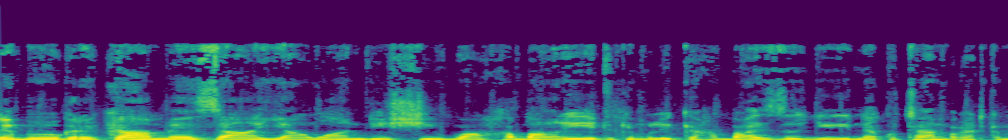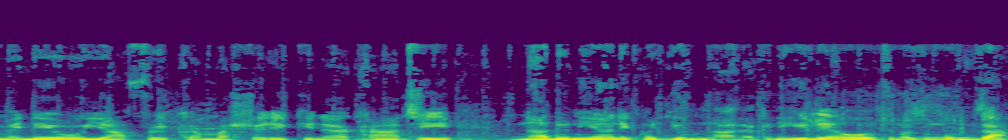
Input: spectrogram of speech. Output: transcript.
Karibu katika meza ya waandishi wa habari, tukimulika habari zilizojiri na kutamba katika maeneo ya Afrika Mashariki na ya Kati na duniani kwa jumla. Lakini hii leo tunazungumza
